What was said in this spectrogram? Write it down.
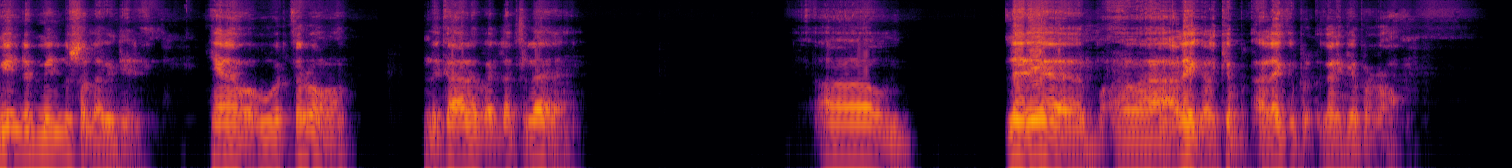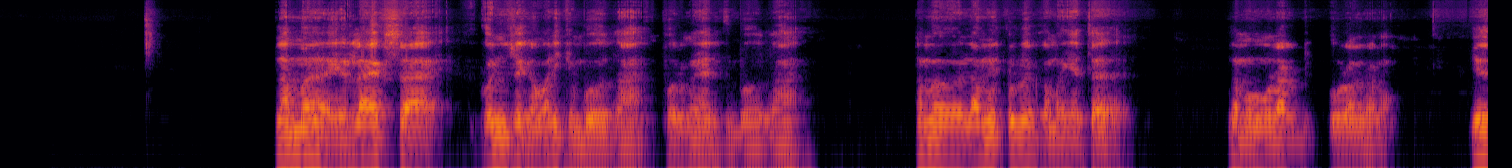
மீண்டும் மீண்டும் சொல்ல வேண்டியிருக்கு. ஏன்னா ஒவ்வொருத்தரும் இந்த கால வெள்ளத்துல நிறைய அலை கழிக்க அலைக்கு கழிக்கப்படுறோம். நம்ம ரிலாக்ஸா கொஞ்சம் கவனிக்கும் போது தான் பொறுமையா இருக்கும் போது தான் நம்ம நமக்குள்ள இருக்க மையத்தை நம்ம உணர் உணரணும். இது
